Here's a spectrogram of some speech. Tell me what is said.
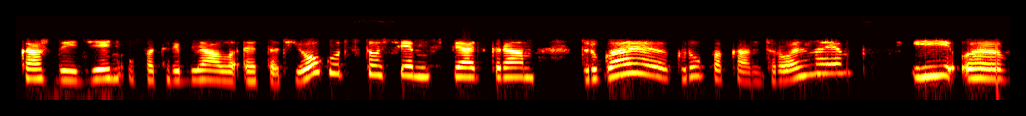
каждый день употребляла этот йогурт 175 грамм. Другая группа контрольная. И э, в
